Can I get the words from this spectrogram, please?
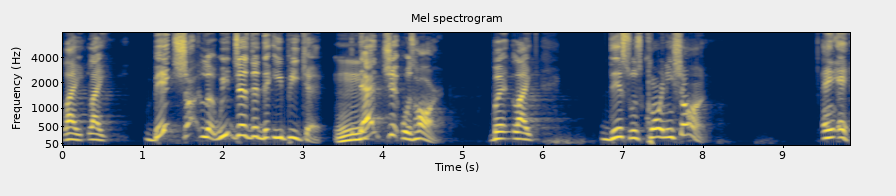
Like like Big Sean. Look, we just did the EP Mhm. That shit was hard, but like this was corny Sean. And, and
